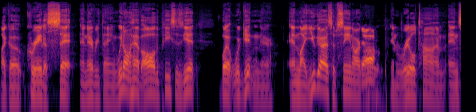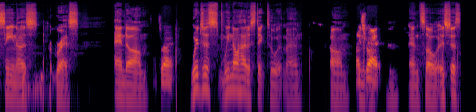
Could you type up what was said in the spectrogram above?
like a create a set and everything. We don't have all the pieces yet, but we're getting there. And like you guys have seen our Yeah. growth in real time and seen us progress. And um That's right. we're just we know how to stick to it, man. Um you That's know, right. and, and so it's just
